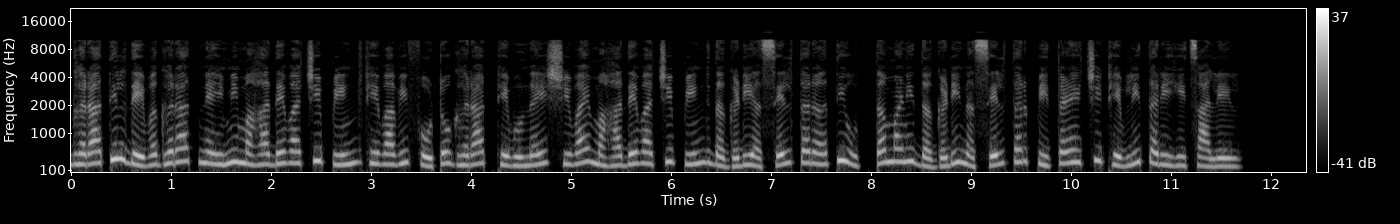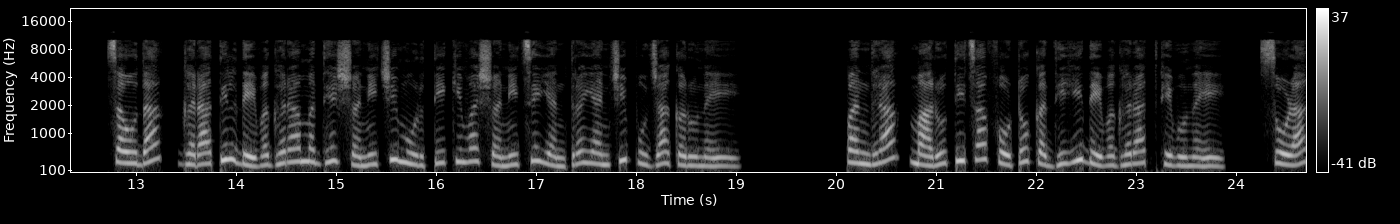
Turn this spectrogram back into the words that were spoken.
घरातील देवघरात नेहमी महादेवाची पिंड ठेवावी फोटो घरात ठेवू नये शिवाय महादेवाची पिंड दगडी असेल तर अति उत्तम आणि दगडी नसेल तर पितळेची ठेवली तरीही चालेल. चौदा घरातील देवघरामध्ये शनीची मूर्ती किंवा शनीचे यंत्र यांची पूजा करू नये. पंधरा मारुतीचा फोटो कधीही देवघरात ठेवू नये. सोळा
